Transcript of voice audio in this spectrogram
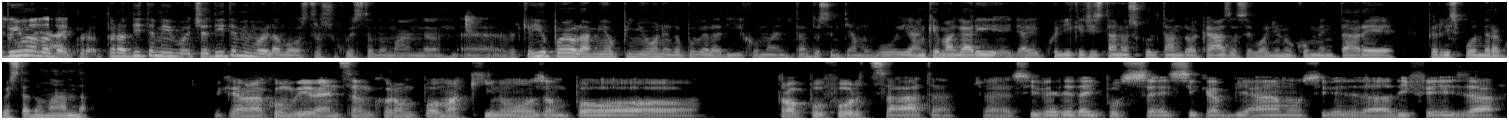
Prima, vabbè, però, però, ditemi, voi, cioè, ditemi voi la vostra su questa domanda, eh, perché io poi ho la mia opinione, dopo ve la dico, ma intanto sentiamo voi, anche magari eh, quelli che ci stanno ascoltando a casa, se vogliono commentare per rispondere a questa domanda. Perché è una convivenza ancora un po' macchinosa, un po' troppo forzata, cioè si vede dai possessi che abbiamo, si vede dalla difesa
